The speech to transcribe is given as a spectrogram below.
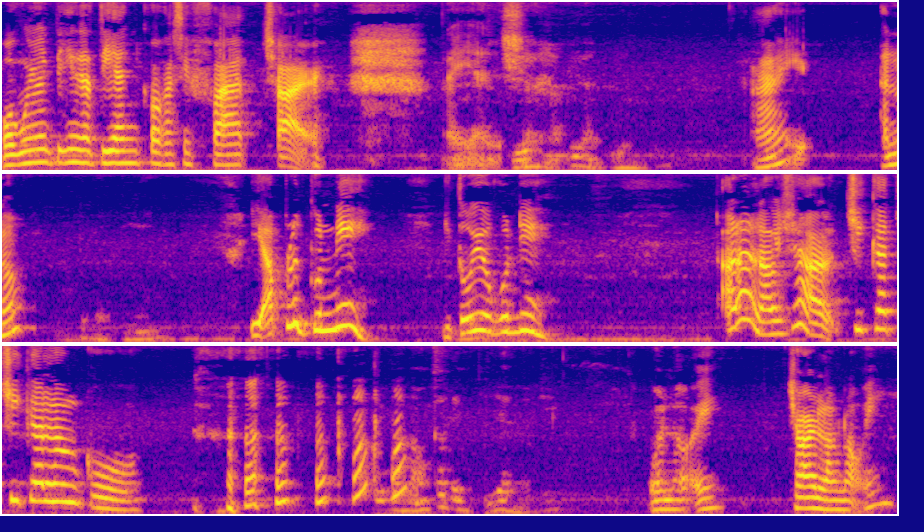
Huwag mo yung tingin sa tiyan ko kasi fat char. Ayan siya. Ay, ano? I-upload ko ni. Ituyo ko ni. Ano lang siya, chika-chika lang ko. Wala eh. Char lang na eh.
